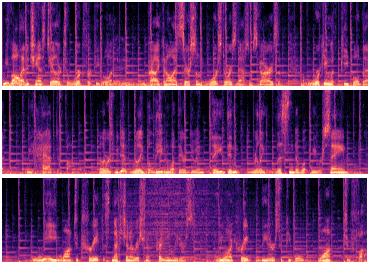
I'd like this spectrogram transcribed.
We've all had the chance, Taylor, to work for people, and we probably can all share some war stories and have some scars of, of working with people that we had to follow. In other words, we didn't really believe in what they were doing. They didn't really listen to what we were saying. We want to create this next generation of credit union leaders, and we want to create leaders who people want to follow.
